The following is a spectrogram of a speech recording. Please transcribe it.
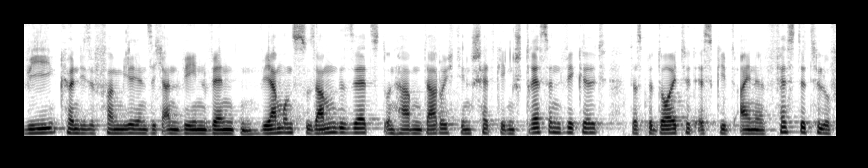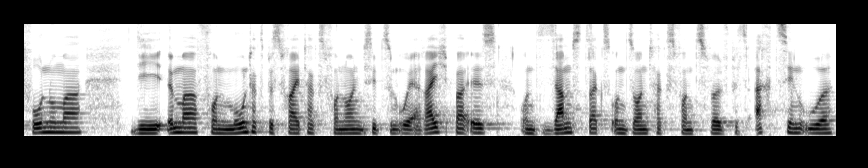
Wie können diese Familien sich an wen wenden? Wir haben uns zusammengesetzt und haben dadurch den Chat gegen Stress entwickelt. Das bedeutet, es gibt eine feste Telefonnummer, die immer von montags bis freitags von 9 bis 17 Uhr erreichbar ist und samstags und sonntags von 12 bis 18 Uhr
